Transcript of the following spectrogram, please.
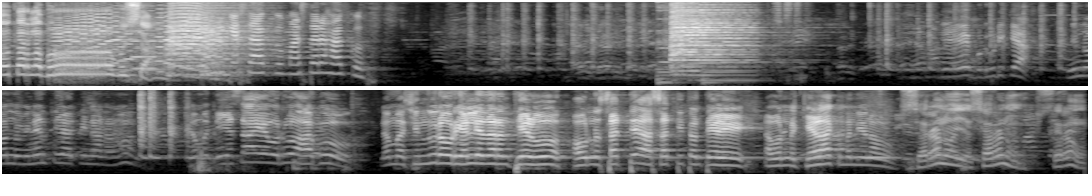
ಹೋಗ್ತಾರಲ್ಲ ಬುರ್ರ ಬುಷ್ಯ. ಸಾಕು ಮಾಸ್ತರ ಹಾಕು. ಏ ಬುಡುಗುಡಿಕೆ ನಿನ್ನೊಂದು ವಿನಂತಿ ಹೇಳ್ತೀನಿ ನಾನು. ನಮ್ಮ ದೇಸಾಯಿ ಅವರು ಹಾಗೂ ನಮ್ಮ ಸಿಂಧೂರವ್ರು ಎಲ್ಲಿದ್ದಾರೆ ಅಂತ ಹೇಳು ಅವ್ರನ್ನ ಸತ್ಯ ಅಸತ್ಯಿತ ಅಂತ ಹೇಳಿ ಅವ್ರನ್ನ ಕೇಳಾಕ ಬಂದೀವಿ ನಾವು. ಶರಣು ಅಯ್ಯ ಶರಣು ಶರಣು.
